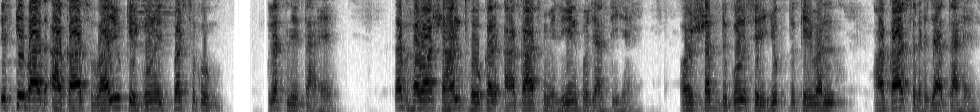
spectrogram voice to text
इसके बाद आकाश वायु के गुण स्पर्श को ग्रस्त लेता है। तब हवा शांत होकर आकाश में लीन हो जाती है और शब्द गुण से युक्त केवल आकाश रह जाता है।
